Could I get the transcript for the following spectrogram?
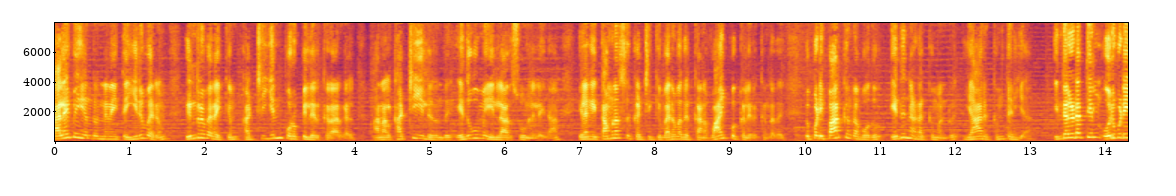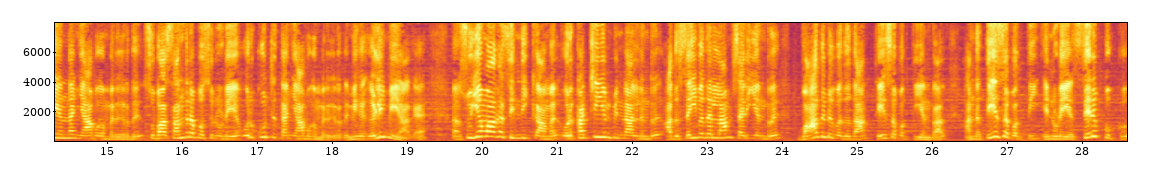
தலைமை என்று நினைத்த இருவரும் இன்று வரைக்கும் கட்சியின் பொறுப்பில் இருக்கிறார்கள். ஆனால் கட்சியில் இருந்து எதுவுமே இல்லாத சூழ்நிலை தான் இலங்கை தமிழரசு கட்சிக்கு வருவதற்கான வாய்ப்புகள் இருக்கின்றது. இப்படி பார்க்கின்ற போது எது நடக்கும் என்று யாருக்கும் தெரியாது. இந்த இடத்தில் ஒரு விடயம் தான் ஞாபகம் வருகிறது. சுபாஷ் சந்திரபோசனுடைய ஒரு கூற்று தான் ஞாபகம் வருகிறது. மிக எளிமையாக சுயமாக சிந்திக்காமல் ஒரு கட்சியின் பின்னால் நின்று அது செய்வதெல்லாம் சரி என்று வாதிடுவதுதான் தேசபக்தி என்றால் அந்த தேசபக்தி என்னுடைய செருப்புக்கு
